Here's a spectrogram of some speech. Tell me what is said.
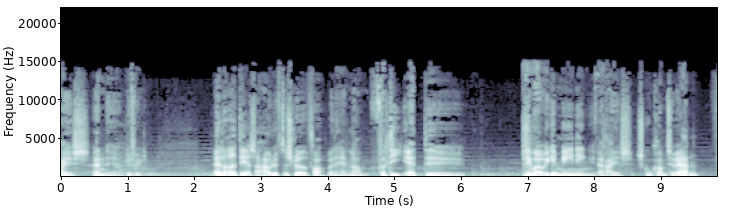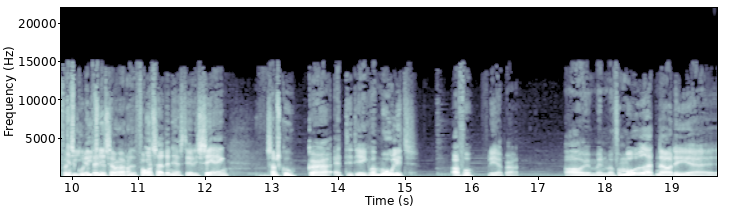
Rajesh han øh, blev født. Allerede der, så har jeg jo løftet sløret for, hvad det handler om. Fordi at øh, det var jo ikke meningen, at Rajesh skulle komme til verden. Fordi skulle at lige der ligesom var blevet foretaget den her sterilisering, som skulle gøre, at det, det ikke var muligt at få flere børn. Og, øh, men man formoder, at når det er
